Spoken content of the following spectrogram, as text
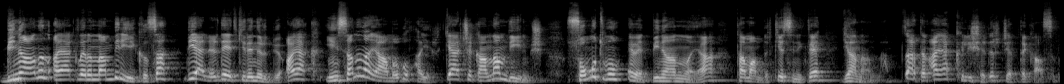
Binanın ayaklarından biri yıkılsa diğerleri de etkilenir diyor. Ayak insanın ayağı mı bu? Hayır. Gerçek anlam değilmiş. Somut mu? Evet binanın ayağı. Tamamdır. Kesinlikle yan anlam. Zaten ayak klişedir. Cepte kalsın.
